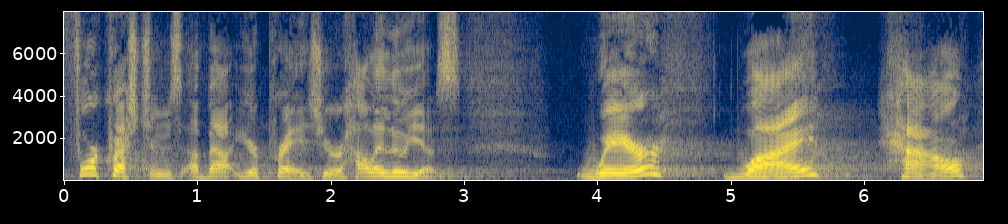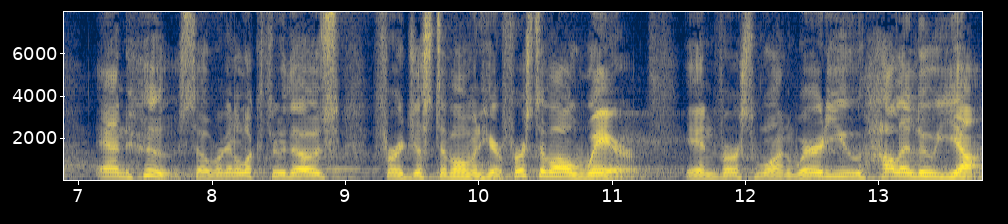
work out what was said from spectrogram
four questions about your praise, your hallelujahs where, why, how, and who. So we're going to look through those for just a moment here. First of all, where? In verse 1, where do you hallelujah?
